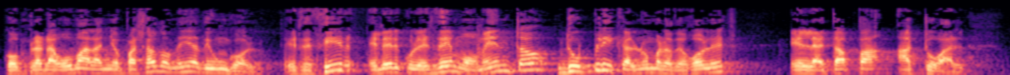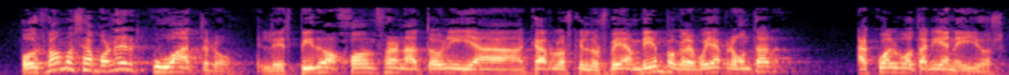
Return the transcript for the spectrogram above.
Con Planagumá el año pasado, media de un gol. Es decir, el Hércules de momento duplica el número de goles en la etapa actual. Os vamos a poner cuatro. Les pido a Juan, Fran, a Tony y a Carlos que los vean bien porque les voy a preguntar a cuál votarían ellos.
